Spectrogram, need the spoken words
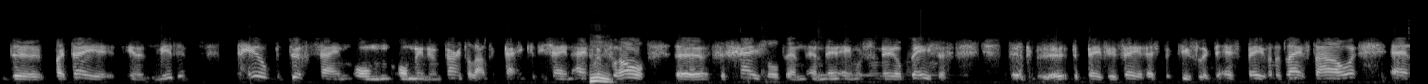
de partijen in het midden heel beducht zijn om, om in hun kaart te laten kijken. Die zijn eigenlijk hmm. vooral uh, gegijzeld en, en, emotioneel bezig de, de, PVV, respectievelijk de SP van het lijf te houden. En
